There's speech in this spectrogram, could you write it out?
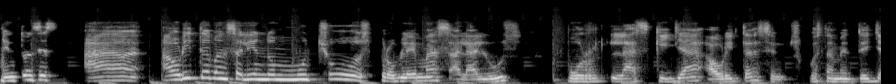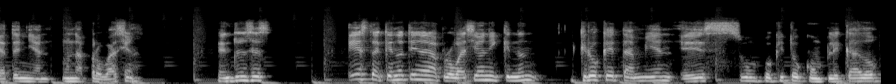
Entonces, ahorita van saliendo muchos problemas a la luz por las que ya ahorita supuestamente ya tenían una aprobación. Entonces, esta que no tiene la aprobación y que no, creo que también es un poquito complicado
